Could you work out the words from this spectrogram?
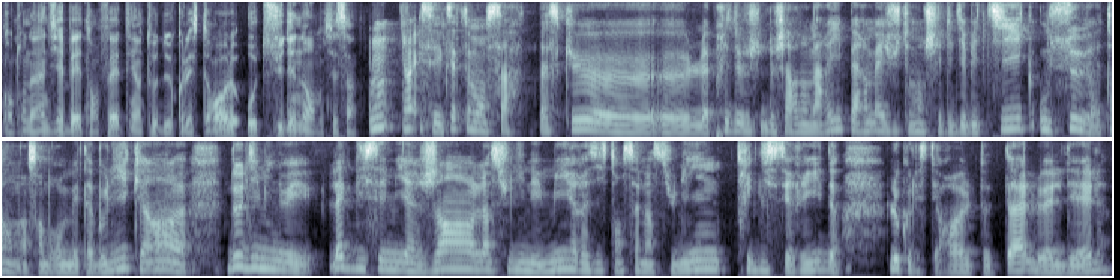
quand on a un diabète, en fait, et un taux de cholestérol au-dessus des normes, c'est ça? Mmh, Oui, c'est exactement ça. Parce que euh, euh, la prise de, chardon-marie permet justement chez les diabétiques ou ceux atteints d'un syndrome métabolique hein, de diminuer la glycémie à jeun, l'insulinémie, résistance à l'insuline, triglycérides, le cholestérol total, le LDL,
